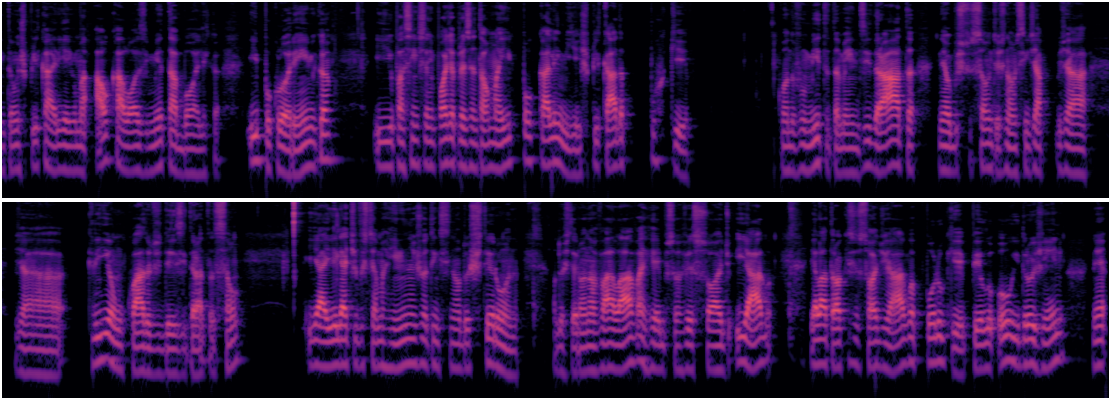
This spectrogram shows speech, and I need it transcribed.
então explicaria aí uma alcalose metabólica hipoclorêmica. E o paciente também pode apresentar uma hipocalemia, explicada por quê? Quando vomita também desidrata, né? Obstrução intestinal assim já, já, já cria um quadro de desidratação. E aí ele ativa o sistema renina-angiotensina-aldosterona. A aldosterona vai lá, vai reabsorver sódio e água, e ela troca esse sódio e água por o quê? Pelo ou hidrogênio, né,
